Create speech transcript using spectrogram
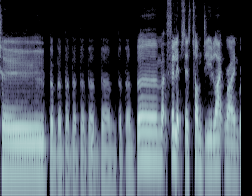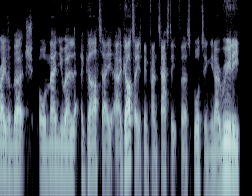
to boom, boom, boom, boom, boom, boom, boom, boom, boom. Philip says, Tom, do you like Ryan Gravenberch or Manuel Ugarte? Uh, Ugarte has been fantastic for Sporting. You know, really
